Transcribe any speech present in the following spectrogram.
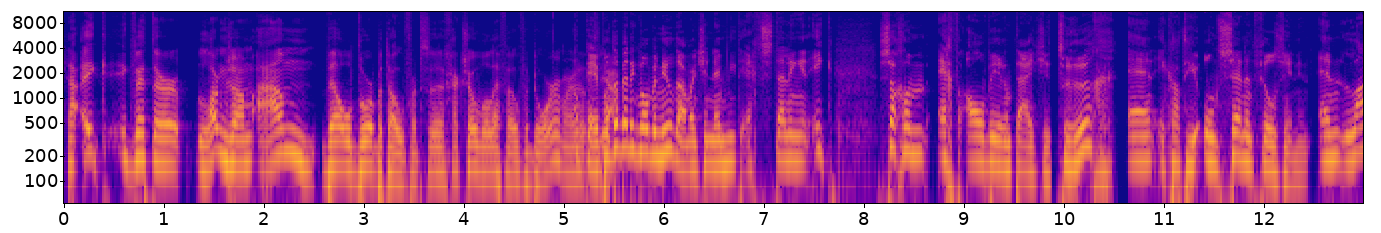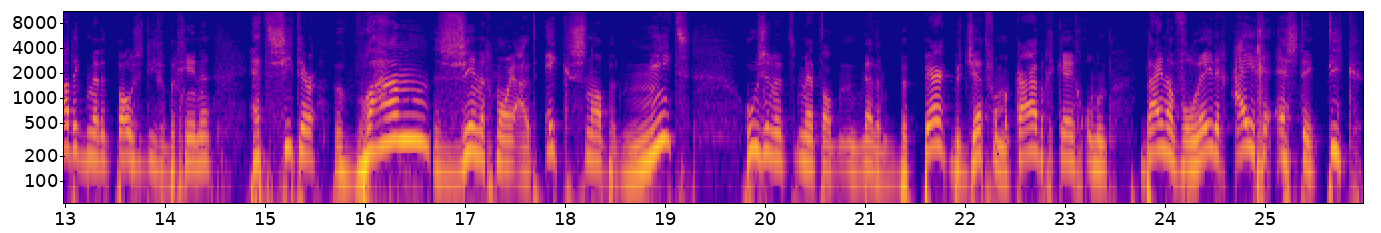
nou, ik, ik werd er langzaam aan wel door betoverd. Daar ga ik zo wel even over door. Oké, want ja. daar ben ik wel benieuwd naar, want je neemt niet echt stelling in. Ik zag hem echt alweer een tijdje terug en ik had hier ontzettend veel zin in. En laat ik met het positieve beginnen. Het ziet er waanzinnig mooi uit. Ik snap het niet hoe ze het met, dat, met een beperkt budget voor elkaar hebben gekregen om een bijna volledig eigen esthetiek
